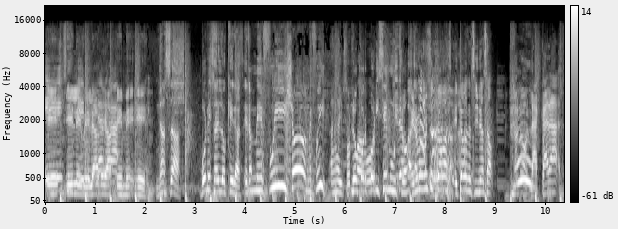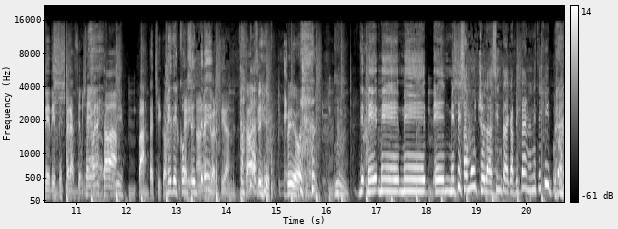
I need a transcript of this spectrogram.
E, L, B larga, M, E. NASA, vos no sabés lo que eras. Era Me fui yo, me fui. Ay, por Lo favor. corporicé mucho. En un momento estabas, estabas así, NASA. No, no, la cara de desesperación. Ya Iván estaba. Basta, chicos. Me En serio, desconcentré. No, no es divertido. Estaba así. Sí, veo. De- Me, me, me, eh, me pesa mucho la cinta de capitán en este equipo. es eso,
